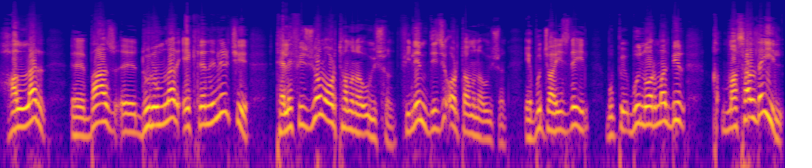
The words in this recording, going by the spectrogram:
hallar, e, bazı e, durumlar eklenilir ki televizyon ortamına uysun. Film, dizi ortamına uysun. E bu caiz değil. Bu, bu normal bir masal değil.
